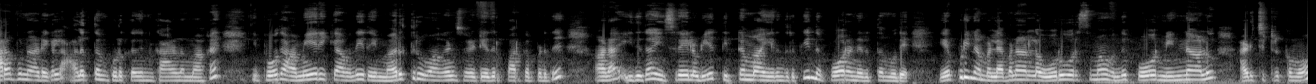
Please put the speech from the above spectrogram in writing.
அரபு நாடுகள் அழுத்தம் கொடுக்கறதன் காரணமாக இப்போது அமெரிக்கா வந்து இதை மறுத்துருவாங்கன்னு சொல்லிட்டு எதிர்பார்க்கப்படுது. ஆனால் இதுதான் இஸ்ரேலுடைய திட்டமாக இருந்திருக்கு இந்த போரை நிறுத்தும் போதே. எப்படி நம்ம லெபனானில் ஒரு வருஷமாக வந்து போர் நின்னாலும் அடிச்சிட்டு இருக்கோமோ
